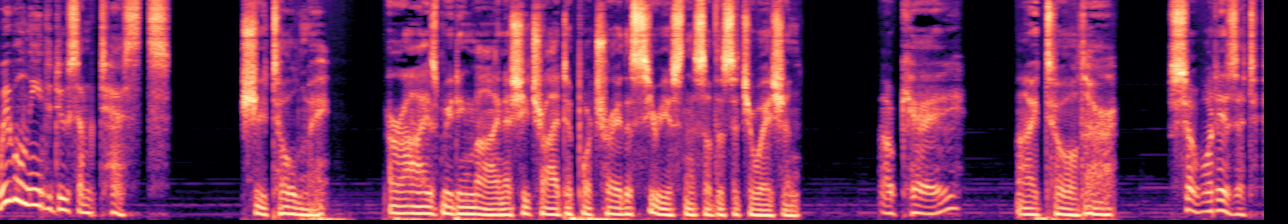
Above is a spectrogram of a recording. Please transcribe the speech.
We will need to do some tests. She told me, her eyes meeting mine as she tried to portray the seriousness of the situation. Okay. I told her. So what is it?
